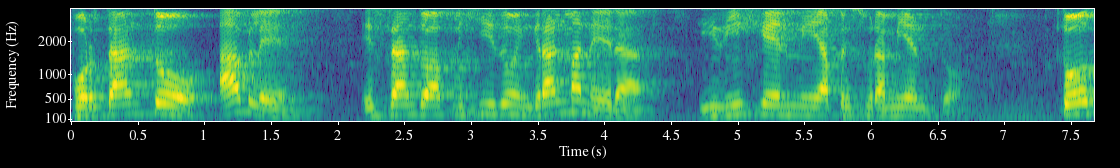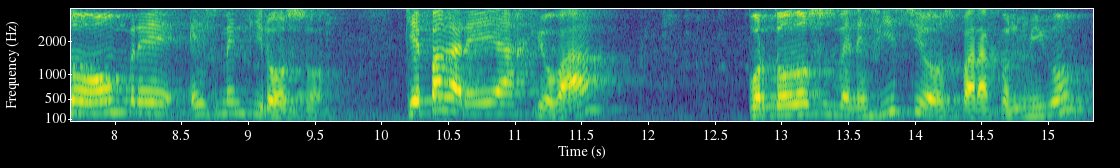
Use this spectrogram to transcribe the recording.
por tanto hablé, estando afligido en gran manera, y dije en mi apresuramiento, todo hombre es mentiroso. ¿Qué pagaré a Jehová por todos sus beneficios para conmigo?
